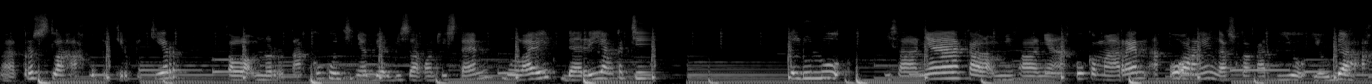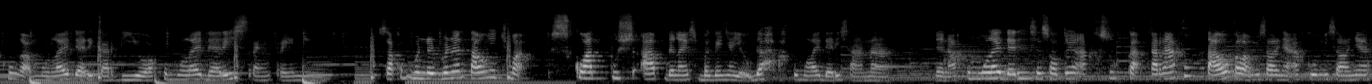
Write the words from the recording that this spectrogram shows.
Nah terus setelah aku pikir-pikir kalau menurut aku kuncinya biar bisa konsisten mulai dari yang kecil dulu. Misalnya kalau misalnya aku kemarin aku orangnya nggak suka kardio. Ya udah aku nggak mulai dari kardio aku mulai dari strength training. So aku bener-bener taunya cuma squat push up dan lain sebagainya. Ya udah aku mulai dari sana dan aku mulai dari sesuatu yang aku suka. Karena aku tahu kalau misalnya aku misalnya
